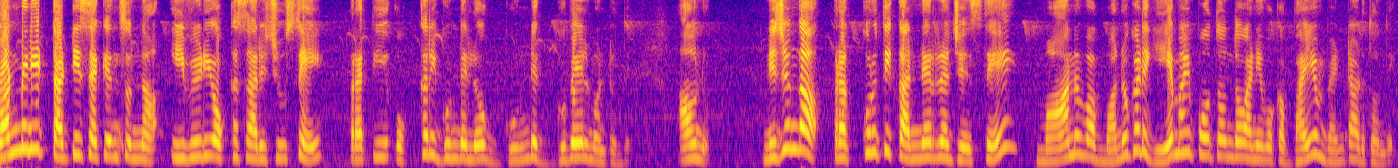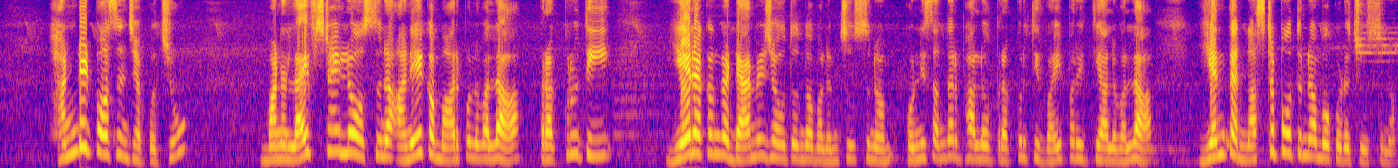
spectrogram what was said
one minute thirty seconds ఉన్న ఈ వీడియో ఒక్కసారి చూస్తే ప్రతి ఒక్కరి గుండెలో గుండె గుబేల్మంటుంది. అవును నిజంగా ప్రకృతి కన్నెర్ర చేస్తే మానవ మనుగడ ఏమైపోతుందో అనే ఒక భయం వెంటాడుతోంది. హండ్రెడ్ పర్సెంట్ చెప్పొచ్చు మన లైఫ్ స్టైల్లో వస్తున్న అనేక మార్పుల వల్ల ప్రకృతి ఏ రకంగా డ్యామేజ్ అవుతుందో మనం చూస్తున్నాం. కొన్ని సందర్భాల్లో ప్రకృతి వైపరీత్యాల వల్ల ఎంత నష్టపోతున్నామో కూడా చూస్తున్నాం.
